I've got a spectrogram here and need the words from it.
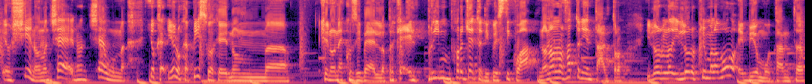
è osceno, non c'è, non c'è un... Io, io lo capisco che non che non è così bello perché è il primo progetto di questi qua non hanno fatto nient'altro. Il loro, il loro primo lavoro è Biomutant.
